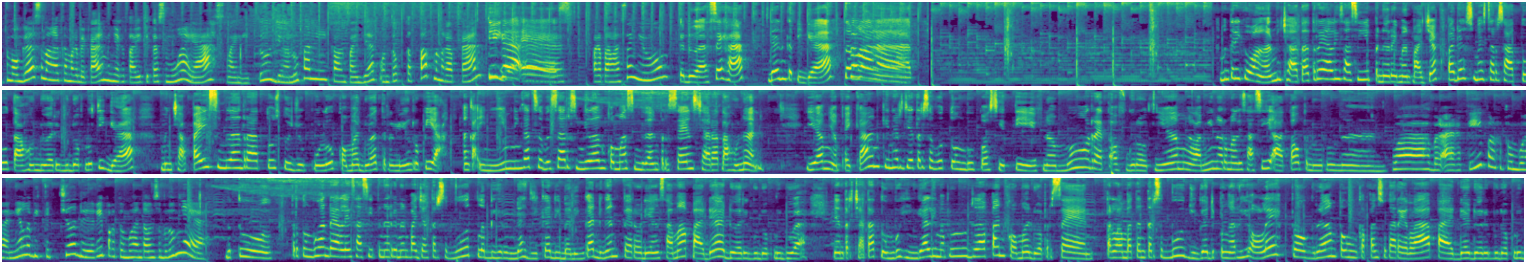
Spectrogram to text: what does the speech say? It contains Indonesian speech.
Semoga semangat kemerdekaan menyertai kita semua ya. Selain itu, jangan lupa nih kawan pajak untuk tetap menerapkan 3S. Pertama senyum, Kedua sehat, dan ketiga semangat. Menteri Keuangan mencatat realisasi penerimaan pajak pada semester 1 tahun 2023 mencapai 970,2 triliun rupiah. Angka ini meningkat sebesar 9,9 persen secara tahunan. Ia menyampaikan kinerja tersebut tumbuh positif, namun rate of growth-nya mengalami normalisasi atau penurunan. Wah, berarti pertumbuhannya lebih kecil dari pertumbuhan tahun sebelumnya ya? Betul, pertumbuhan realisasi penerimaan pajak tersebut lebih rendah jika dibandingkan dengan periode yang sama pada 2022, yang tercatat tumbuh hingga 58,2 persen. Perlambatan tersebut juga dipengaruhi oleh program pengungkapan sukarela pada 2022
